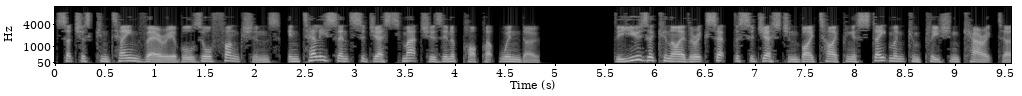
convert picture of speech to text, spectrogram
such as contained variables or functions, IntelliSense suggests matches in a pop-up window. The user can either accept the suggestion by typing a statement completion character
